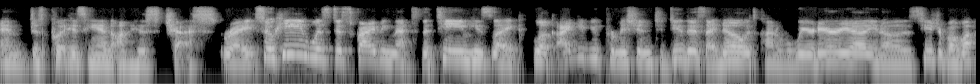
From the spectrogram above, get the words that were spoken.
and just put his hand on his chest, right? So he was describing that to the team. He's like, look, I give you permission to do this. I know it's kind of a weird area, you know, as teacher, blah, blah.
